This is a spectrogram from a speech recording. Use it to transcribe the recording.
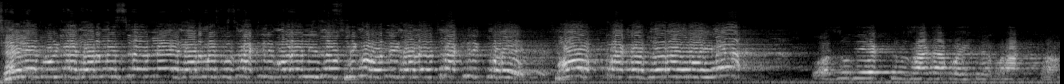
ছেলে দুইটা গার্মেন্টসের মেয়ে গার্মেন্টসে চাকরি করে, নিজেও সিকিউরিটি গার্ডে চাকরি করে, সব টাকা জোড়ায় রাখবে ও যদি একটু জায়গা পাইতে রাখতাম।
